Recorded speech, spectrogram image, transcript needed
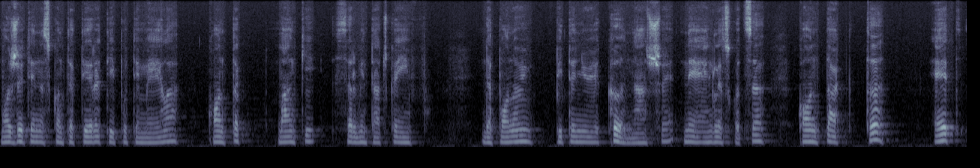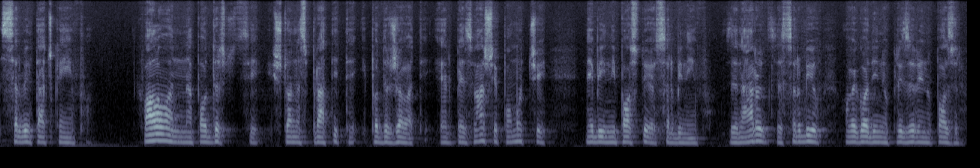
možete nas kontaktirati putem maila kontakt monkey.srbin.info. Da ponovim, pitanju je k naše, ne englesko c, kontakt at srbin.info. Hvala vam na podršci što nas pratite i podržavate, jer bez vaše pomoći ne bi ni postojao Srbin Info. Za narod, za Srbiju, ove godine u prizorenu pozdrav.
